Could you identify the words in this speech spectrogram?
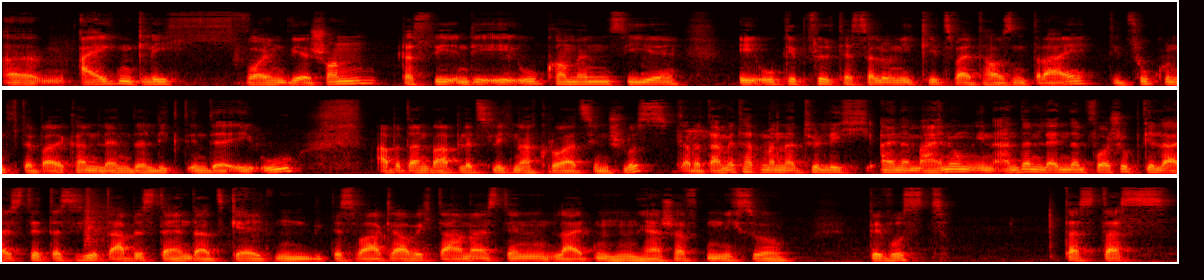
Ähm, eigentlich wollen wir schon, dass sie in die EU kommen, siehe EU-Gipfel Thessaloniki 2003. Die Zukunft der Balkanländer liegt in der EU. Aber dann war plötzlich nach Kroatien Schluss. Aber damit hat man natürlich einer Meinung in anderen Ländern Vorschub geleistet, dass hier Double Standards gelten. Das war, glaube ich, damals den leitenden Herrschaften nicht so bewusst, dass das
